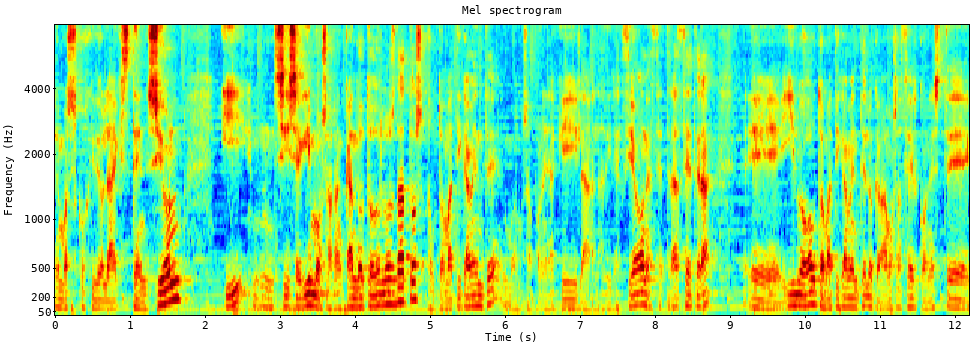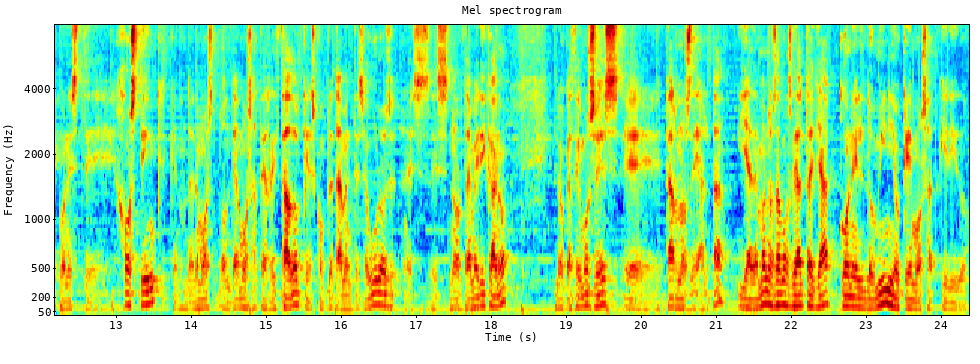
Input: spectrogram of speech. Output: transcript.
hemos escogido la extensión y mm, si seguimos arrancando todos los datos, automáticamente, vamos a poner aquí la, dirección, etcétera, etcétera, eh, y luego automáticamente lo que vamos a hacer con este, con este hosting, que donde hemos, donde hemos aterrizado, que es completamente seguro, es, norteamericano, lo que hacemos es eh, darnos de alta y además nos damos de alta ya con el dominio que hemos adquirido.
